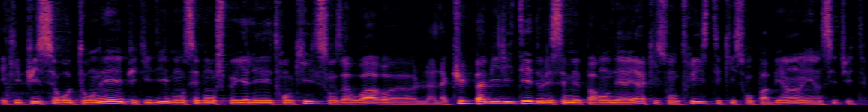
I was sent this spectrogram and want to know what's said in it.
Et qu'il puisse se retourner et puis qu'il dit, bon, c'est bon, je peux y aller tranquille sans avoir euh, la, culpabilité de laisser mes parents derrière qui sont tristes et qui sont pas bien et ainsi de suite.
